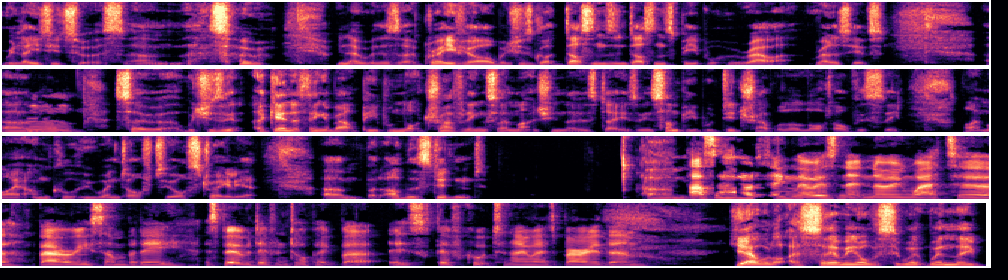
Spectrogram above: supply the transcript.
related to us. Um, so, you know, there's a graveyard which has got dozens and dozens of people who are our relatives. Um, mm. So, uh, which is again a thing about people not traveling so much in those days. I mean, some people did travel a lot, obviously, like my uncle who went off to Australia, um, but others didn't. Um, That's a hard thing, though, isn't it? Knowing where to bury somebody. It's a bit of a different topic, but it's difficult to know where to bury them. Yeah, well, I say, I mean, obviously, when, when they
